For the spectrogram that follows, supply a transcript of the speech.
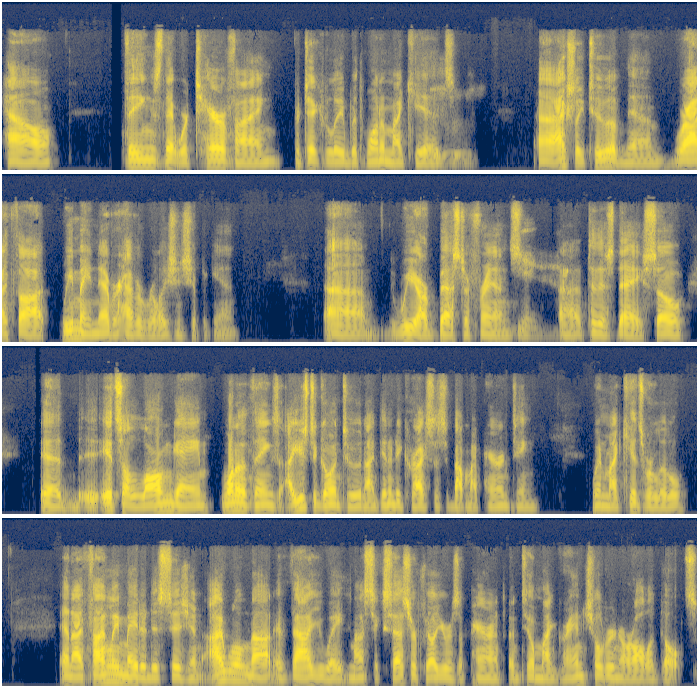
how things that were terrifying, particularly with one of my kids, mm-hmm. uh, actually two of them, where I thought we may never have a relationship again. um, we are best of friends Yeah. uh, to this day. So uh, it's a long game. One of the things I used to go into an identity crisis about my parenting when my kids were little. And I finally made a decision. I will not evaluate my success or failure as a parent until my grandchildren are all adults.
